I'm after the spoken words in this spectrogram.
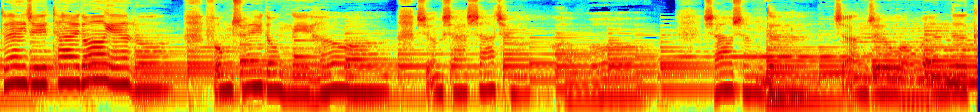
堆积太多叶落，风吹动你和我，剩下沙丘荒漠。小声地唱着我们的歌，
